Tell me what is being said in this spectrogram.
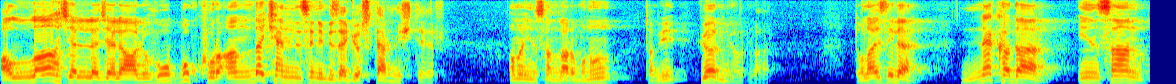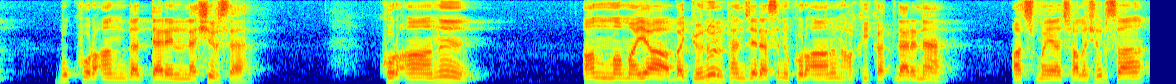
Allah Celle Celaluhu bu Kur'an'da kendisini bize göstermiştir. Ama insanlar bunu tabi görmüyorlar. Dolayısıyla ne kadar insan bu Kur'an'da derinleşirse, Kur'an'ı anlamaya ve gönül penceresini Kur'an'ın hakikatlerine açmaya çalışırsa,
